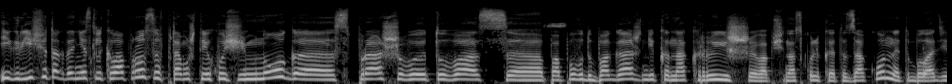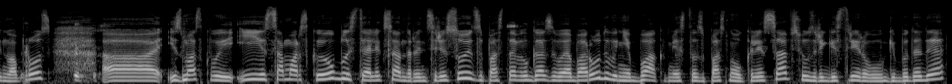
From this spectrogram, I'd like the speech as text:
Игорь, еще тогда несколько вопросов, потому что их очень много. Спрашивают у вас э, по поводу багажника на крыше. Вообще, насколько это законно? Это был один вопрос э, из Москвы. И Самарской области Александр интересуется. Поставил газовое оборудование, бак вместо запасного колеса. Все зарегистрировал в ГИБДД.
